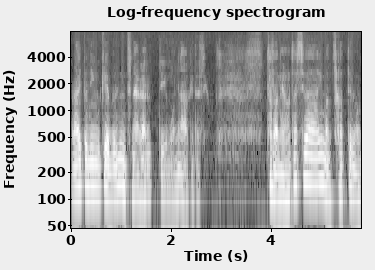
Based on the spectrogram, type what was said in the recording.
ライトニングケーブルにつながるっていうものなわけですよ。ただね私は今使ってるのっ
